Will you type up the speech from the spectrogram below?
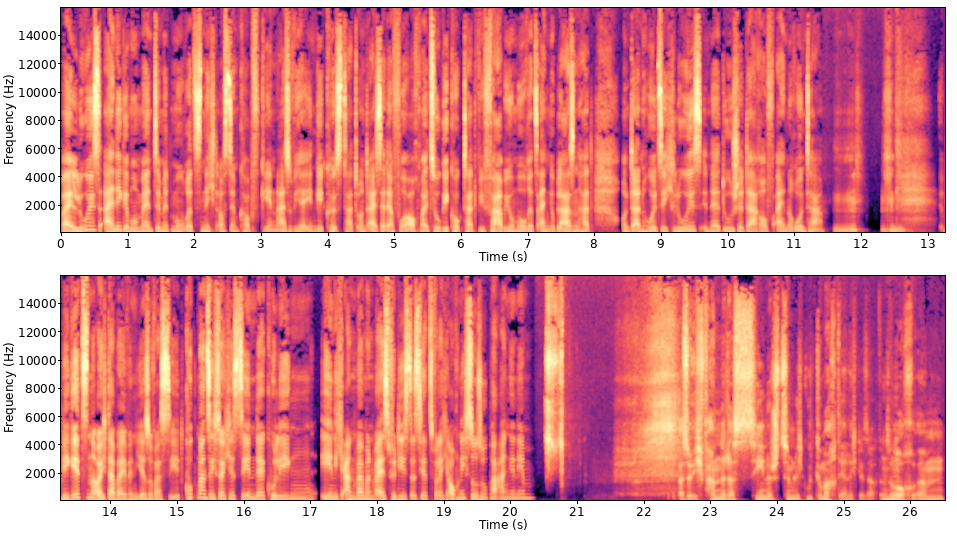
weil Louis einige Momente mit Moritz nicht aus dem Kopf gehen, also wie er ihn geküsst hat und als er davor auch mal zugeguckt hat, wie Fabio Moritz einen geblasen hat und dann holt sich Louis in der Dusche darauf einen runter. Mhm. Wie geht's denn euch dabei, wenn ihr sowas seht? Guckt man sich solche Szenen der Kollegen eh nicht an, weil man weiß, für die ist das jetzt vielleicht auch nicht so super angenehm? Also ich fand das szenisch ziemlich gut gemacht, ehrlich gesagt. Also Mhm. auch, ähm,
